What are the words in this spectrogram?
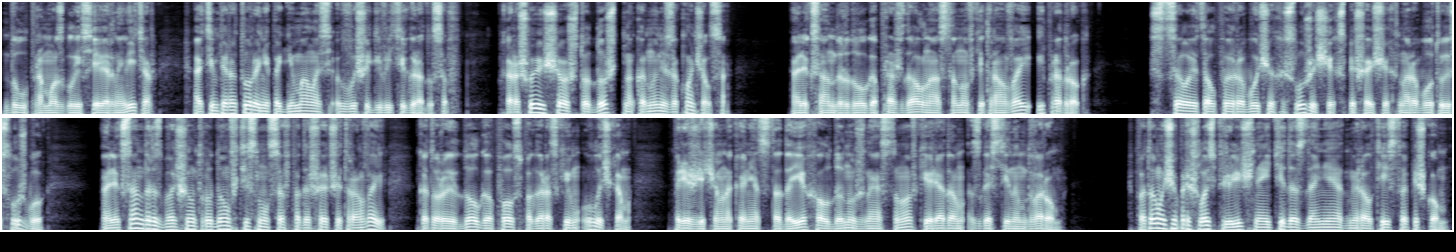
Дул промозглый северный ветер, а температура не поднималась выше 9 градусов. Хорошо еще, что дождь накануне закончился. Александр долго прождал на остановке трамвай и продрог. С целой толпой рабочих и служащих, спешащих на работу и службу, Александр с большим трудом втиснулся в подошедший трамвай, который долго полз по городским улочкам, прежде чем наконец-то доехал до нужной остановки рядом с гостиным двором. Потом еще пришлось прилично идти до здания Адмиралтейства пешком.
